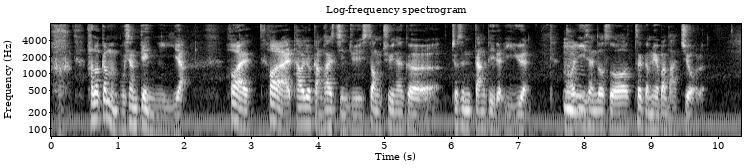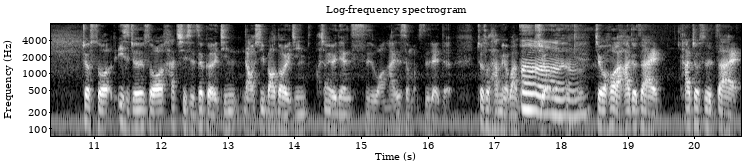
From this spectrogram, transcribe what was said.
他说根本不像电影一样。后来，后来他就赶快警局送去那个就是当地的医院，然后医生都说这个没有办法救了，就说意思就是说他其实这个已经脑细胞都已经好像有点死亡还是什么之类的，就说他没有办法救了。结果后来他就在他就是在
